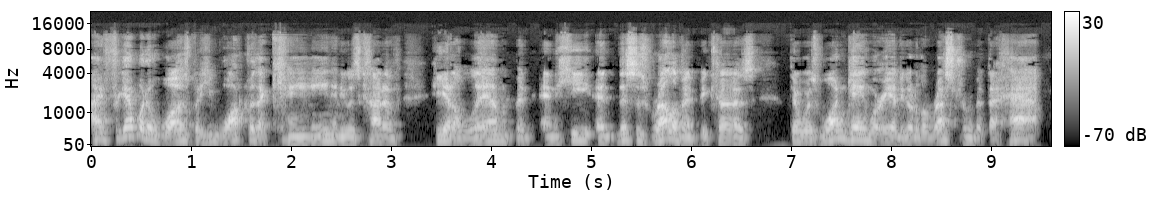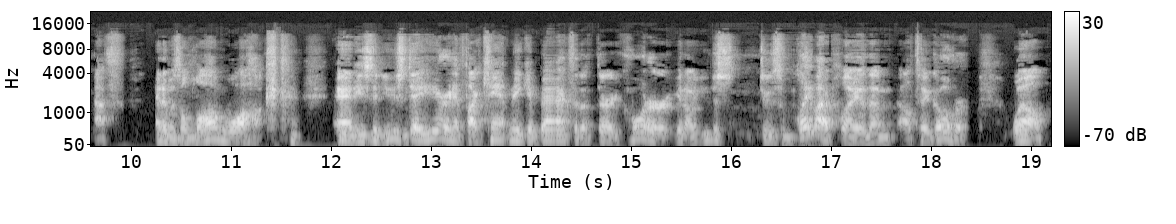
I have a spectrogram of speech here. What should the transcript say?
I forget what it was but he walked with a cane and he was kind of he had a limp and and he and this is relevant because there was one game where he had to go to the restroom at the half and it was a long walk. and he said, "You stay here, and if I can't make it back for the third quarter, you know, you just do some play by play and then I'll take over. Well,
